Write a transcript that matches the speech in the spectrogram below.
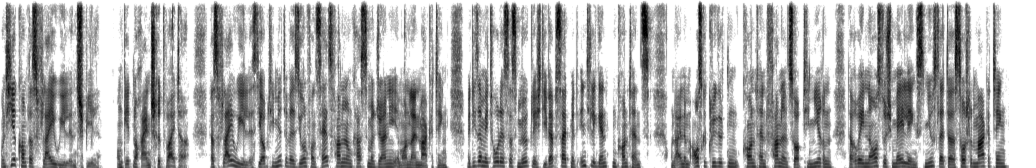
Und hier kommt das Flywheel ins Spiel und geht noch einen Schritt weiter. Das Flywheel ist die optimierte Version von Sales Funnel und Customer Journey im Online-Marketing. Mit dieser Methode ist es möglich, die Website mit intelligenten Contents und einem ausgeklügelten Content Funnel zu optimieren, darüber hinaus durch Mailings, Newsletters, Social Marketing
